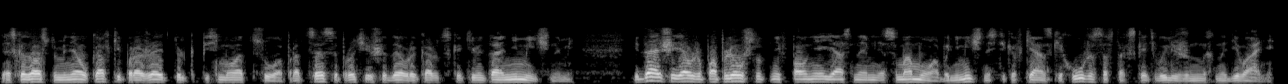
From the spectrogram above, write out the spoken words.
Я сказал, что меня у Кавки поражает только письмо отцу, а процесс и прочие шедевры кажутся какими-то анемичными — И дальше я уже поплел что-то не вполне ясное мне самому, об анемичности кавкианских ужасов, так сказать, вылеженных на диване.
